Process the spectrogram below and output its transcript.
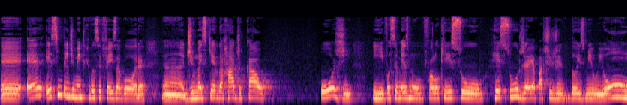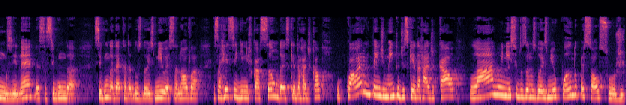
é, é esse entendimento que você fez agora uh, de uma esquerda radical hoje, e você mesmo falou que isso ressurge aí a partir de 2011, né, nessa segunda segunda década dos 2000, essa nova, essa ressignificação da esquerda radical, o qual era o entendimento de esquerda radical lá no início dos anos 2000, quando o pessoal surge?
